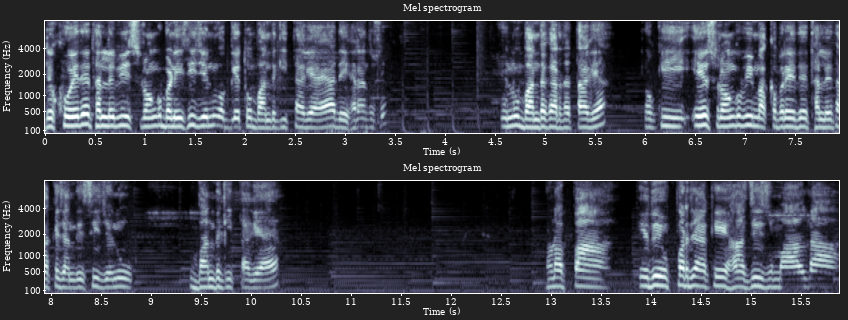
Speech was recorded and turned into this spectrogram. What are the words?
ਦੇਖੋ ਇਹਦੇ ਥੱਲੇ ਵੀ ਸੁਰੰਗ ਬਣੀ ਸੀ, ਜਿਹਨੂੰ ਅੱਗੇ ਤੋਂ ਬੰਦ ਕੀਤਾ ਗਿਆ ਹੈ ਦੇਖ ਰਹੇ ਤੁਸੀਂ। ਇਹਨੂੰ ਬੰਦ ਕਰ ਦਿੱਤਾ ਗਿਆ, ਕਿਉਂਕਿ ਇਹ ਸੁਰੰਗ ਵੀ ਮਕਬਰੇ ਦੇ ਥੱਲੇ ਤੱਕ ਜਾਂਦੀ ਸੀ, ਜਿਹਨੂੰ ਬੰਦ ਕੀਤਾ ਗਿਆ ਹੈ। ਹੁਣ ਆਪਾਂ ਇਹਦੇ ਉੱਪਰ ਜਾ ਕੇ ਹਾਜੀ ਜਮਾਲ ਦਾ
